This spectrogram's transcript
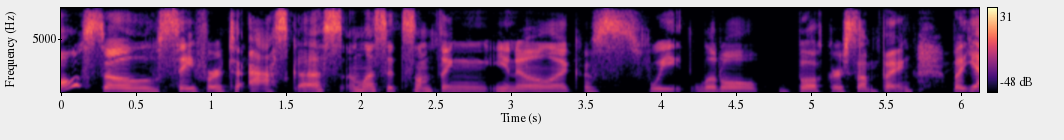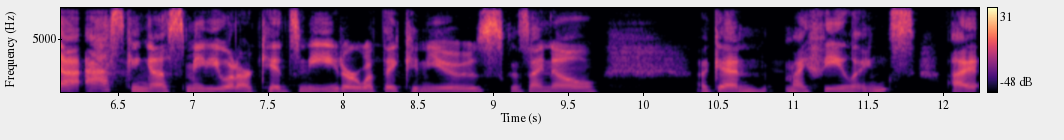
also safer to ask us, unless it's something, you know, like a sweet little book or something. But yeah, asking us maybe what our kids need or what they can use. Because I know, again, my feelings. I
